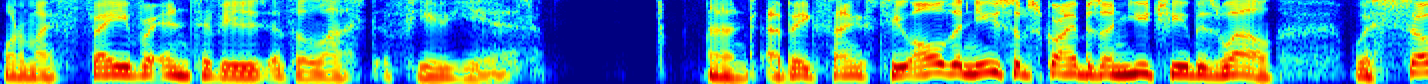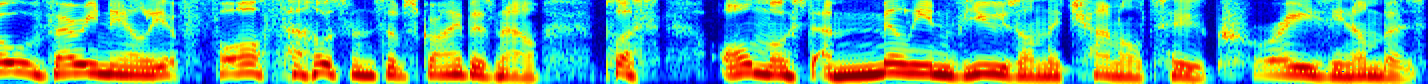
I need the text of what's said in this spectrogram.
One of my favourite interviews of the last few years years. And a big thanks to all the new subscribers on YouTube as well. We're so very nearly at 4,000 subscribers now, plus almost a million views on the channel too. Crazy numbers.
